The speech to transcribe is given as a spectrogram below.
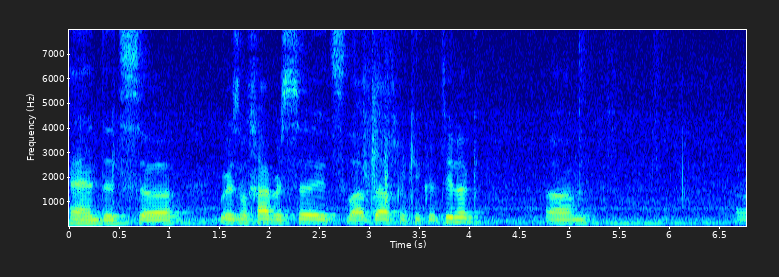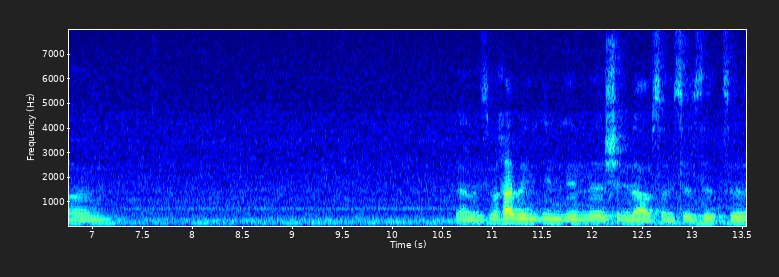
and it's uh, whereas mechaber say it's lav dafka kikar tinuk. Um, um, um, it's Mechaber in, in, in uh, it says that uh,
